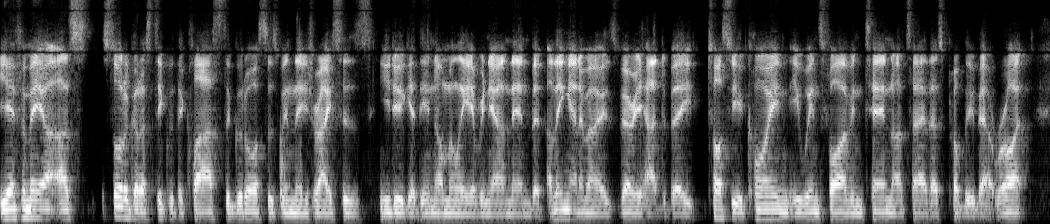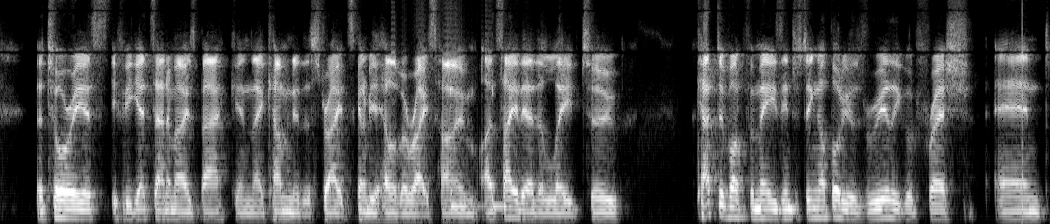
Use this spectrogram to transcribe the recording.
Yeah, for me, I, I sort of got to stick with the class. The good horses win these races. You do get the anomaly every now and then, but I think Anamoe is very hard to beat. Toss you a coin, he wins five in 10. I'd say that's probably about right. Artorias, if he gets Anamoe's back and they come into the straight, it's going to be a hell of a race home. I'd say they're the lead two. Captivant for me is interesting. I thought he was really good fresh, and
